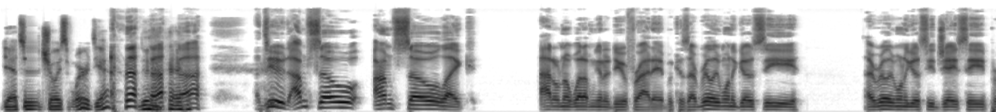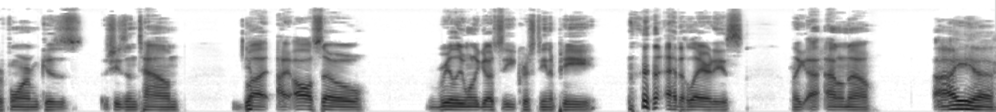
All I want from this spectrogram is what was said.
yeah, it's a choice of words. Yeah, Dude, I'm so I'm so like I don't know what I'm gonna do Friday because I really want to go see I really want to go see JC perform because she's in town. But I also really want to go see Christina P at Hilarities. Like I, I don't know. I uh,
